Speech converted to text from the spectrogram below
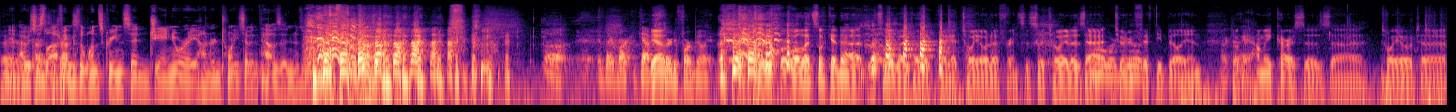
Or I was just laughing because the one screen said January 127,000. Their market cap Yeah. is 34 billion. 34 well, let's look at uh, let's look at like a like a Toyota, for instance. So Toyota's at Oh my God. 250 billion. Okay. Okay, how many cars does uh, Toyota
